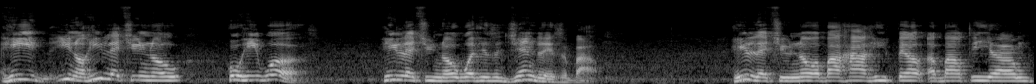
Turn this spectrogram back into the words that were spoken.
he, you know, he let you know who he was. He let you know what his agenda is about. He let you know about how he felt about the um,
